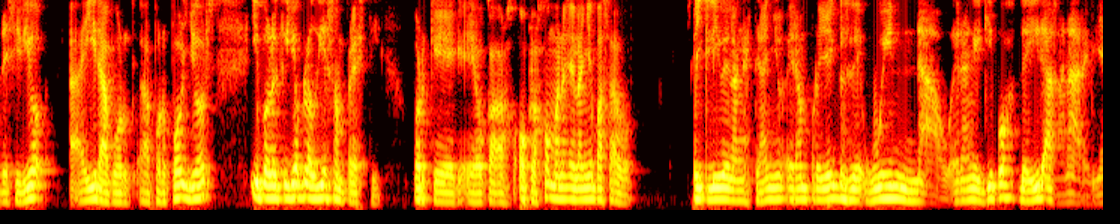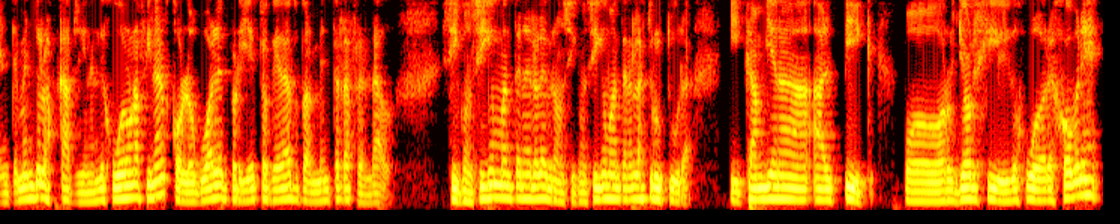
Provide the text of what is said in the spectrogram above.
decidió ir a por, por, Paul George y por el que yo aplaudí a San Presti. Porque eh, Oklahoma el año pasado y Cleveland este año eran proyectos de win now, eran equipos de ir a ganar. Evidentemente los Caps vienen de jugar una final, con lo cual el proyecto queda totalmente refrendado. Si consiguen mantener a LeBron, si consiguen mantener la estructura y cambian al pick por George Hill y dos jugadores jóvenes,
